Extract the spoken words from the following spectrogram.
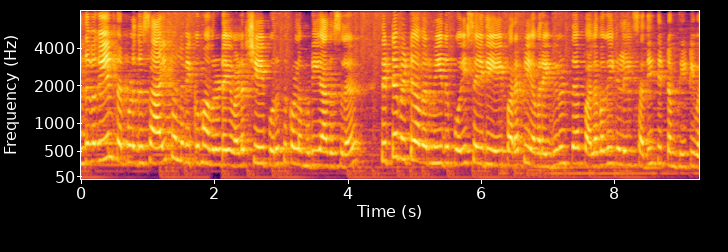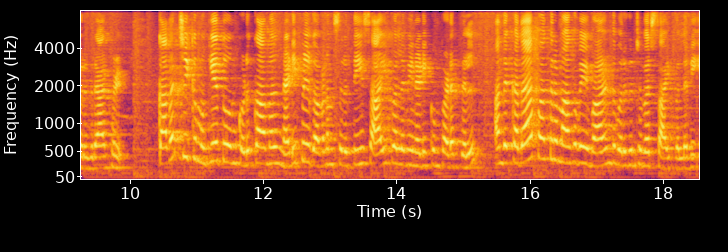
அந்த வகையில் தற்பொழுது சாய் பல்லவிக்கும் அவருடைய வளர்ச்சியை பொறுத்து கொள்ள முடியாத சிலர் திட்டமிட்டு அவர் மீது பொய் செய்தியை பரப்பி அவரை வீழ்த்த பல வகைகளில் சதித்திட்டம் தீட்டி வருகிறார்கள். கவர்ச்சிக்கு முக்கியத்துவம் கொடுக்காமல் நடிப்பில் கவனம் செலுத்தி சாய் பல்லவி நடிக்கும் படத்தில் அந்த கதாபாத்திரமாகவே வாழ்ந்து வருகின்றவர் சாய் பல்லவி.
